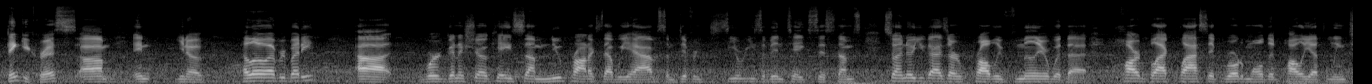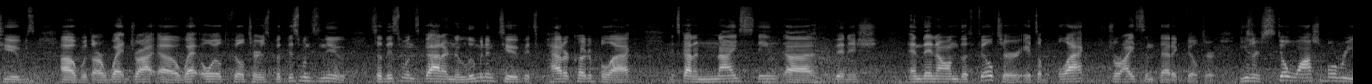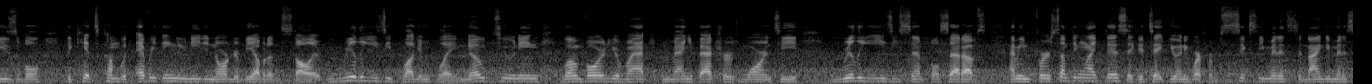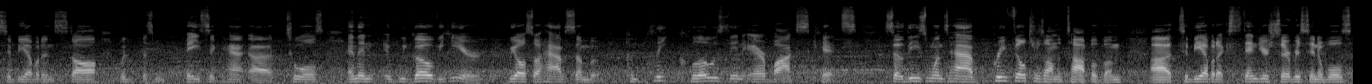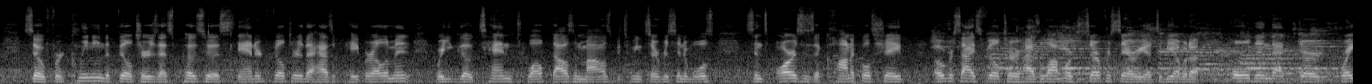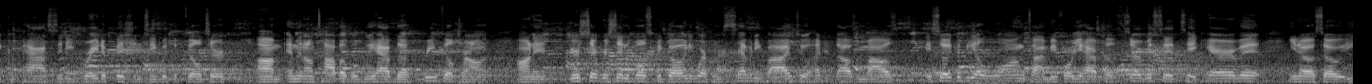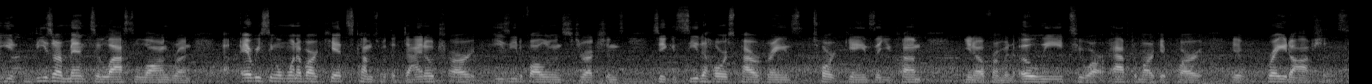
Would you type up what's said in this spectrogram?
Thank you, Chris. Um, and you know, hello everybody. Uh, we're going to showcase some new products that we have, some different series of intake systems. So I know you guys are probably familiar with the hard black plastic rotomolded polyethylene tubes uh, with our wet dry uh, wet oiled filters, but this one's new. So this one's got an aluminum tube. It's powder coated black. It's got a nice stain uh, finish. And then on the filter, it's a black dry synthetic filter. These are still washable, reusable. The kits come with everything you need in order to be able to install it. Really easy plug and play. No tuning, going forward your manufacturer's warranty. Really easy, simple setups. I mean, for something like this, it could take you anywhere from 60 minutes to 90 minutes to be able to install with some basic uh, tools. And then if we go over here, we also have some complete closed-in airbox kits. So these ones have pre-filters on the top of them uh, to be able to extend your service intervals. So for cleaning the filters, as opposed to a standard filter that has a paper element where you go 10, 12,000 miles between service intervals, since ours is a conical shape, oversized filter has a lot more surface area to be able to hold in that dirt, great capacity, great efficiency with the filter. Um, and then on top of it, we have the pre-filter on, on it. Your service intervals could go anywhere from 75 to 100,000 miles. So it could be a long time before you have to service it, take care of it. You know, so you, these are meant to last a long run. Every single one of our kits comes with a dyno chart, easy to follow instructions, so you can see the horsepower gains, the torque gains that you come, you know, from an OE to our aftermarket part. You have great options.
